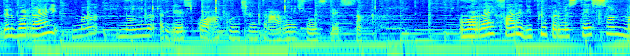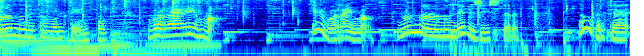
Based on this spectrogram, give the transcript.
del vorrei ma non riesco a concentrarmi su me stessa. Vorrei fare di più per me stessa ma non ne trovo il tempo. Vorrei ma. Il vorrei ma non, non deve esistere. Non perché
